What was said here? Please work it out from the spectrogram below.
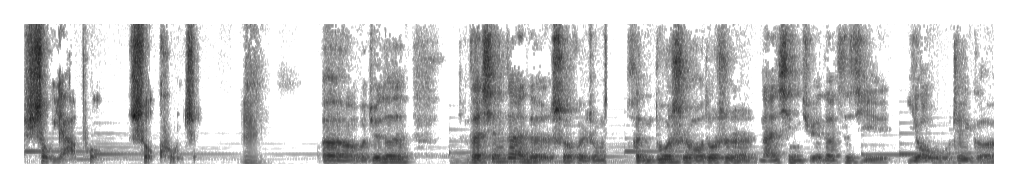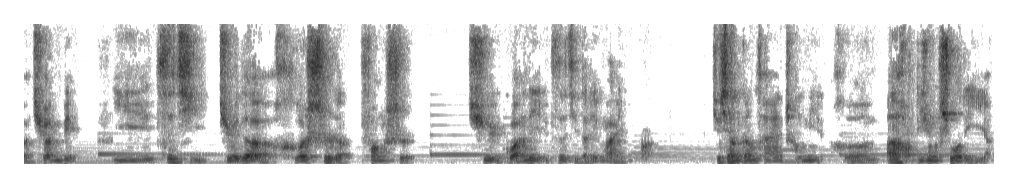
受压迫、受控制。嗯，呃，我觉得在现在的社会中，很多时候都是男性觉得自己有这个权柄，以自己觉得合适的方式。去管理自己的另外一半，就像刚才程敏和安好弟兄说的一样，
